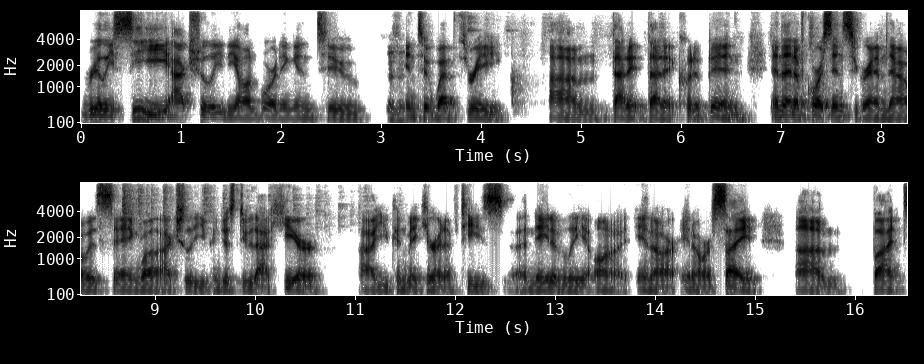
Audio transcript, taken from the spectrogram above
really see actually the onboarding into mm-hmm. into Web three um, that it that it could have been. And then of course Instagram now is saying, well, actually you can just do that here. Uh, you can make your NFTs uh, natively on in our in our site, um, but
